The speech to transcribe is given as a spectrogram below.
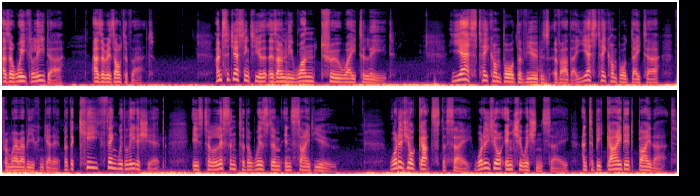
as a weak leader as a result of that. I'm suggesting to you that there's only one true way to lead, yes, take on board the views of other. Yes, take on board data from wherever you can get it. But the key thing with leadership is to listen to the wisdom inside you. What does your guts to say? What does your intuition say? And to be guided by that.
